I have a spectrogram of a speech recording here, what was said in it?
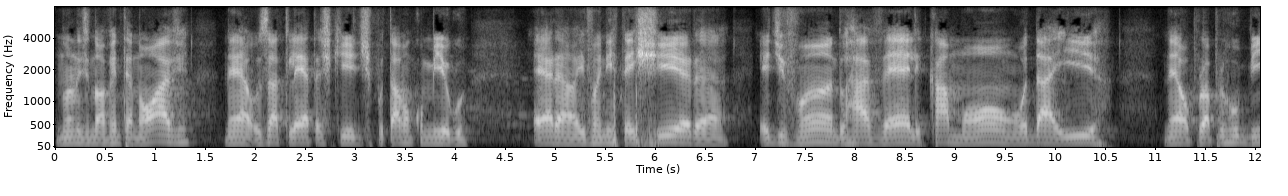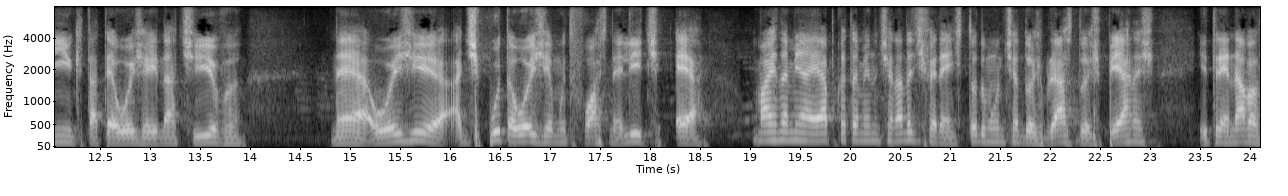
no ano de 99, né? Os atletas que disputavam comigo eram Ivanir Teixeira, Edivando, Ravelli, Camon, Odair, né? O próprio Rubinho, que está até hoje aí na ativa, né? Hoje, a disputa hoje é muito forte na elite? É. Mas na minha época também não tinha nada diferente. Todo mundo tinha dois braços, duas pernas e treinava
